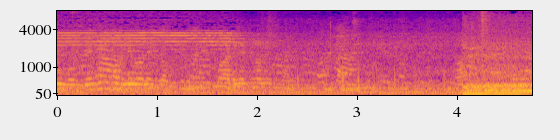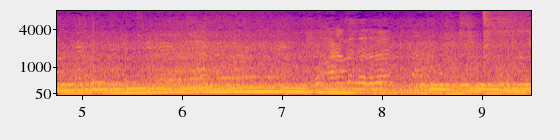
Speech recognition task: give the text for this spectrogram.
से कब? मार वाले आराम से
